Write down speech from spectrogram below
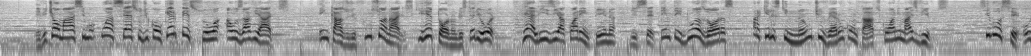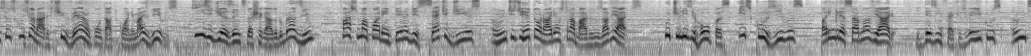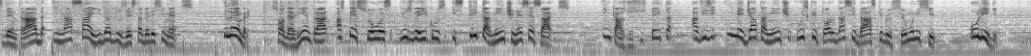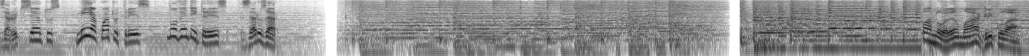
Evite ao máximo o acesso de qualquer pessoa aos aviários. Em caso de funcionários que retornam do exterior, realize a quarentena de 72 horas para aqueles que não tiveram contatos com animais vivos. Se você ou seus funcionários tiveram contato com animais vivos 15 dias antes da chegada do Brasil, faça uma quarentena de 7 dias antes de retornarem aos trabalhos nos aviários. Utilize roupas exclusivas para ingressar no aviário e desinfete os veículos antes da entrada e na saída dos estabelecimentos. E lembre, só devem entrar as pessoas e os veículos estritamente necessários. Em caso de suspeita, avise imediatamente o escritório da SIDASC do seu município ou ligue 0800 643 9300. Panorama Agrícola.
